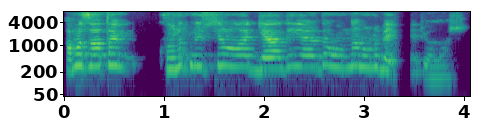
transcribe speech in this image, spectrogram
ama zaten konuk müzisyen olarak geldiği yerde ondan onu bekliyorlar.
